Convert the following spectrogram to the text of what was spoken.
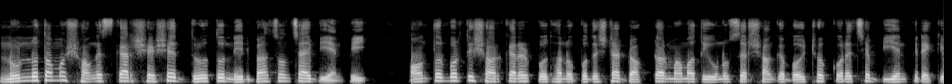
ন্যূনতম সংস্কার শেষে দ্রুত নির্বাচন চায় বিএনপি। অন্তর্বর্তী সরকারের প্রধান উপদেষ্টা ডক্টর মোহাম্মদ ইউনুসের সঙ্গে বৈঠক করেছে বিএনপির একটি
